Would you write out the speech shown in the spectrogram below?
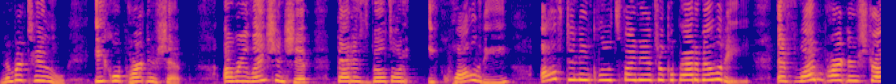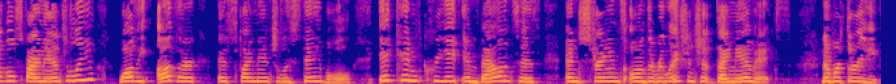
Number two, equal partnership. A relationship that is built on equality often includes financial compatibility. If one partner struggles financially while the other is financially stable, it can create imbalances and strains on the relationship dynamics. Number three,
